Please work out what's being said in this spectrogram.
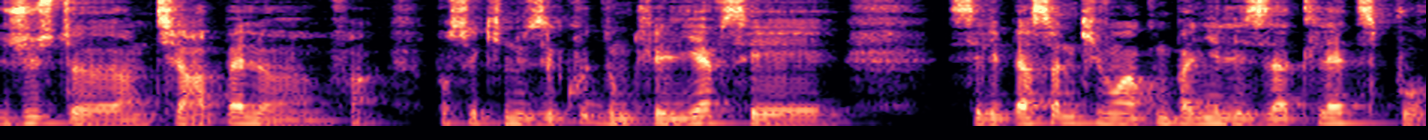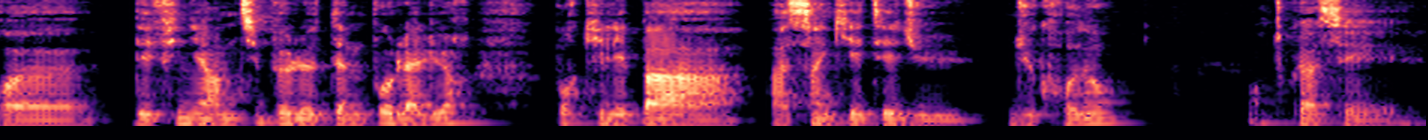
juste un petit rappel, enfin, pour ceux qui nous écoutent, donc les lièvres, c'est c'est les personnes qui vont accompagner les athlètes pour euh, définir un petit peu le tempo, l'allure, pour qu'il n'ait pas à, s'inquiéter du, du, chrono. En tout cas, c'est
